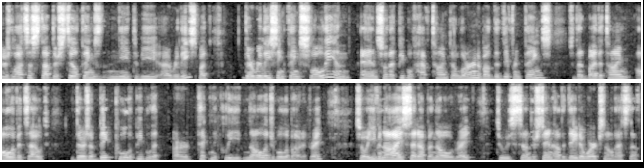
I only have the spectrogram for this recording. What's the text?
there's lots of stuff there's still things need to be uh, released but they're releasing things slowly and and so that people have time to learn about the different things so that by the time all of it's out there's a big pool of people that are technically knowledgeable about it right? So even I set up a node right to understand how the data works and all that stuff.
